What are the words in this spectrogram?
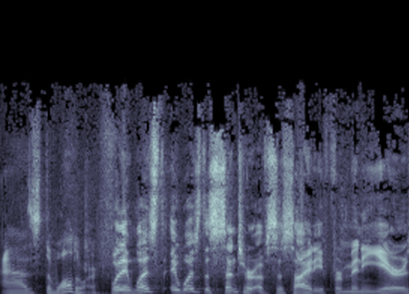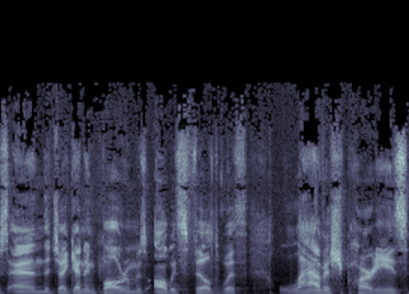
as the Waldorf. Well, it was it was the center of society for many years, and the gigantic ballroom was always filled with lavish parties,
